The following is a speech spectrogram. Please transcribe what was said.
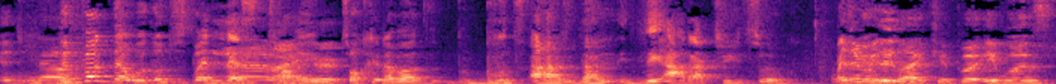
it- no. the fact that we're going to spend less I like time it. talking about the Boots ad than the ad actually took. I didn't really like it, but it was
